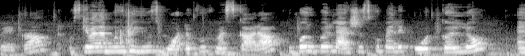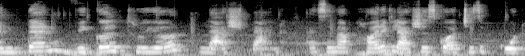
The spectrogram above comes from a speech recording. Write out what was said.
Vega उसके बाद I am going to use waterproof mascara ऊपर ऊपर लैशेज को पहले कोट कर लो and then wiggle through your lash band ऐसे में आप हर एक लैशेस को अच्छे से कोट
